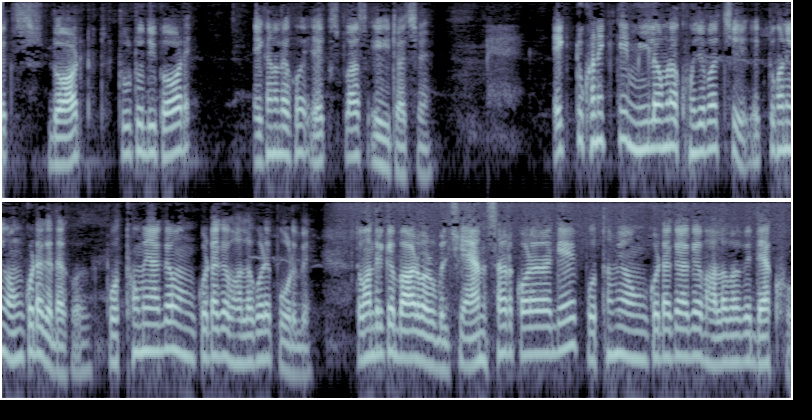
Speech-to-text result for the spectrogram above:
x dot two to the power এখানে দেখো এক্স প্লাস এইট আছে। একটুখানি কি মিল আমরা খুঁজে পাচ্ছি, একটুখানি অঙ্কটাকে দেখো। প্রথমে আগে অঙ্কটাকে ভালো করে পড়বে। তোমাদেরকে বারবার বলছি অ্যান্সার করার আগে প্রথমে অঙ্কটাকে আগে ভালোভাবে দেখো।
